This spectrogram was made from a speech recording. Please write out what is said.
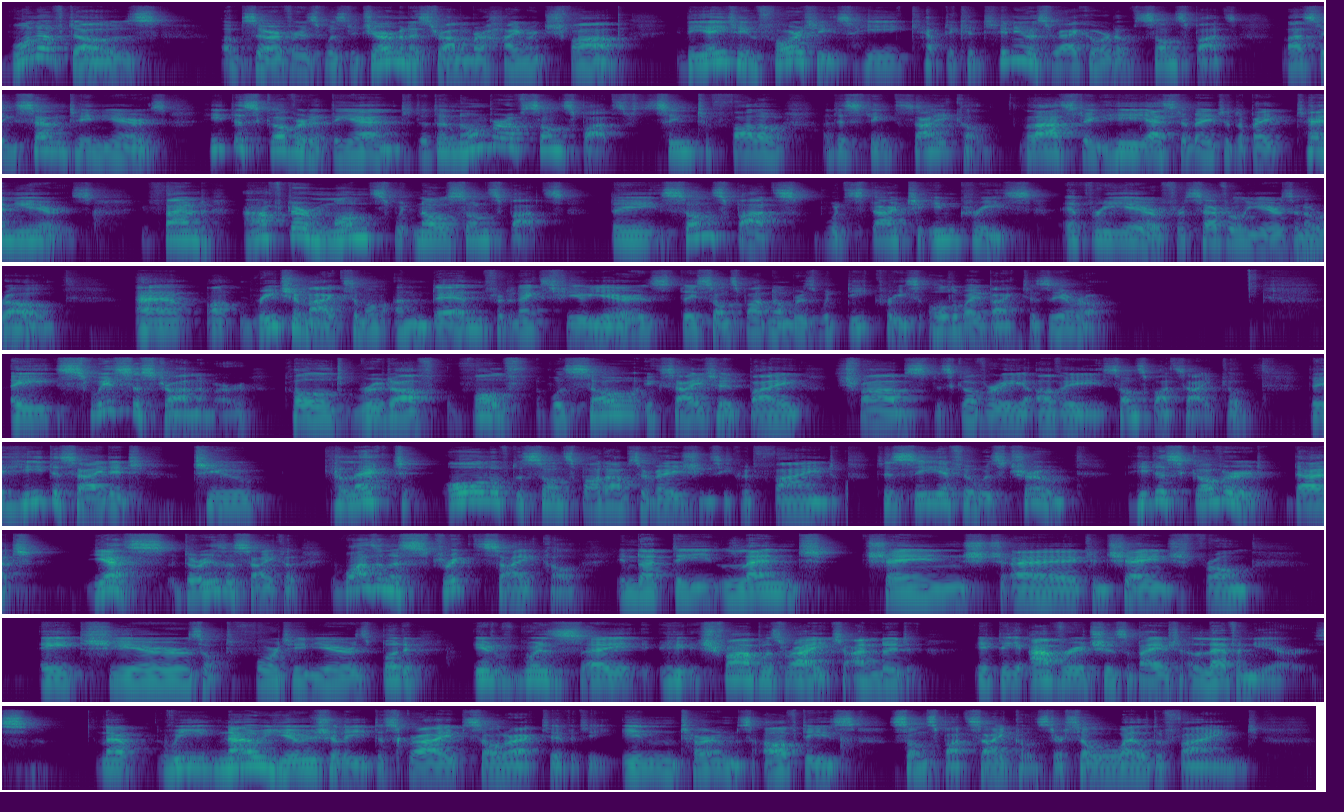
One of those observers was the German astronomer Heinrich Schwabe. In the 1840s, he kept a continuous record of sunspots lasting 17 years. He discovered at the end that the number of sunspots seemed to follow a distinct cycle lasting, he estimated, about 10 years. He found after months with no sunspots, the sunspots would start to increase every year for several years in a row. Um, reach a maximum, and then for the next few years, the sunspot numbers would decrease all the way back to zero. A Swiss astronomer called Rudolf Wolf was so excited by Schwabe's discovery of a sunspot cycle that he decided to collect all of the sunspot observations he could find to see if it was true. He discovered that yes, there is a cycle. It wasn't a strict cycle in that the length changed uh, can change from eight years up to 14 years, but it was a he, Schwabe was right, and it, it the average is about eleven years. Now we now usually describe solar activity in terms of these sunspot cycles. They're so well defined.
